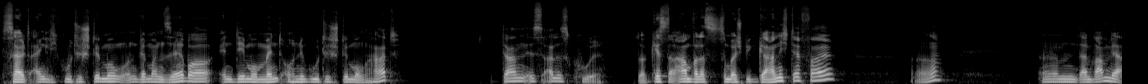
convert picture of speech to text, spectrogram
ist halt eigentlich gute Stimmung. Und wenn man selber in dem Moment auch eine gute Stimmung hat, dann ist alles cool. So, gestern Abend war das zum Beispiel gar nicht der Fall. Ja. Ähm, dann waren wir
